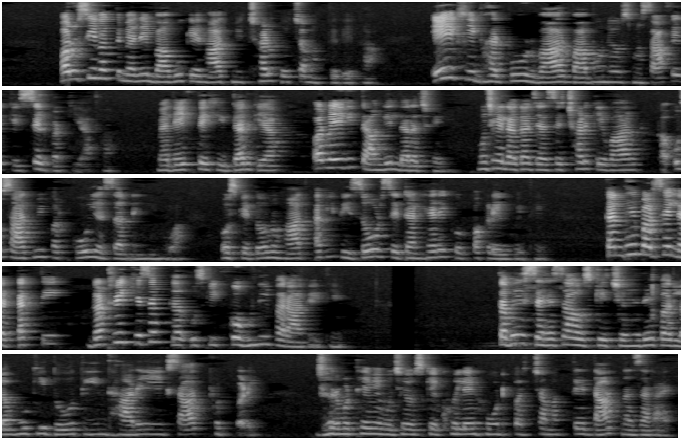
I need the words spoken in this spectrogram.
और उसी वक्त मैंने बाबू के हाथ में छड़ को चमकते देखा। एक ही भरपूर वार बाबू ने उस मुसाफिर के सिर पर किया था। मैं देखते ही डर गया और मेरी टांगे लरच गई। मुझे लगा जैसे छड़ के वार का उस आदमी पर कोई असर नहीं हुआ। उसके दोनों हाथ अभी भी ज़ोर से डंडहरे को पकड़े हुए थे। कंधे पर से लटकती गठरी खिसक कर उसकी कोहनी पर आ गई थी। तभी सहसा उसके चेहरे पर लहू की दो तीन धारे एक साथ फुट पड़ी। झुरमुठे में मुझे उसके खुले होठ पर चमकते दांत नज़र आए।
